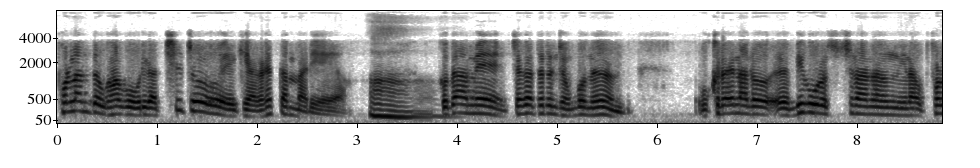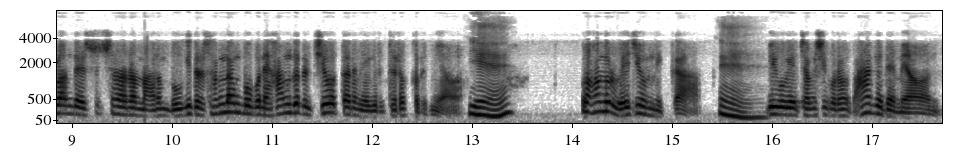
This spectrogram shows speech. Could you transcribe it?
폴란드하고 우리가 7조의 계약을 했단 말이에요. 아. 그 다음에 제가 들은 정보는 우크라이나로, 에, 미국으로 수출하는 이나 폴란드에 수출하는 많은 무기들 상당 부분에 한글을 지웠다는 얘기를 들었거든요. 예. 그 한글을 왜 지웁니까? 예. 미국에 정식으로 하게 되면.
